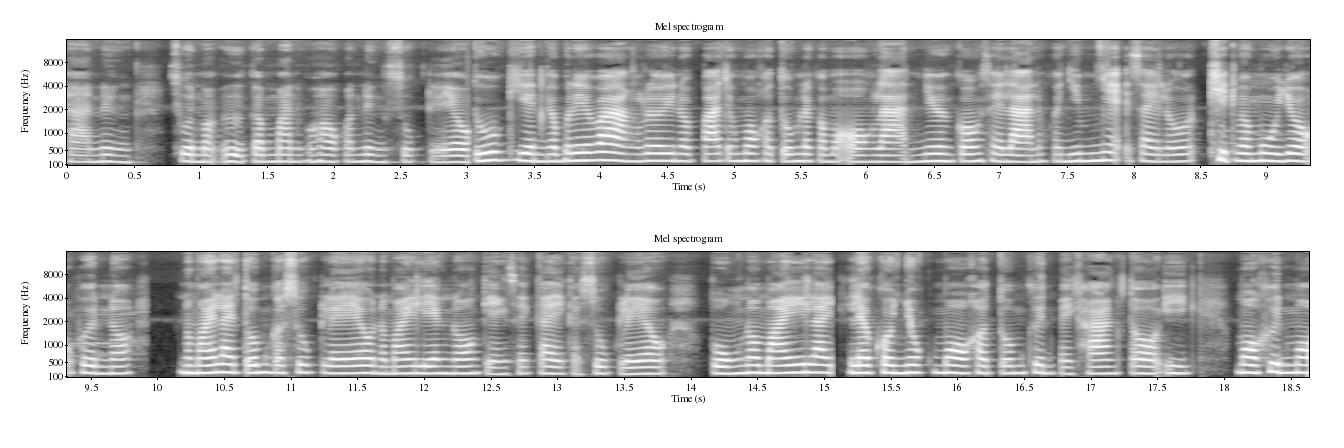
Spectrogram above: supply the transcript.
ทาหนึ่งส่วนบักอึกับมันของเฮาก็หนึ่งสุกแล้ว ตู้เกียนก็บ่ได้ว่างเลยเนาะป้าจังหม้อข้าวต้มแล้วก็มาอองหลาน เยิงกองใส่หลานแล้วก็ยิ้มแยะใส่รถคิดว่าหมู่ยอกเพิ่นเนาะ หน่อไม้ลายต้มก็สุกแล้วหน่อไม้เลี้ยงน้องแกงใส่ไก่ก็สุกแล้วปงหน่อไม้ลายแล้วก็ยกหม้อข้าวต้มขึ้นไปค้างต่ออีกหม้อขึ้นหม้อ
